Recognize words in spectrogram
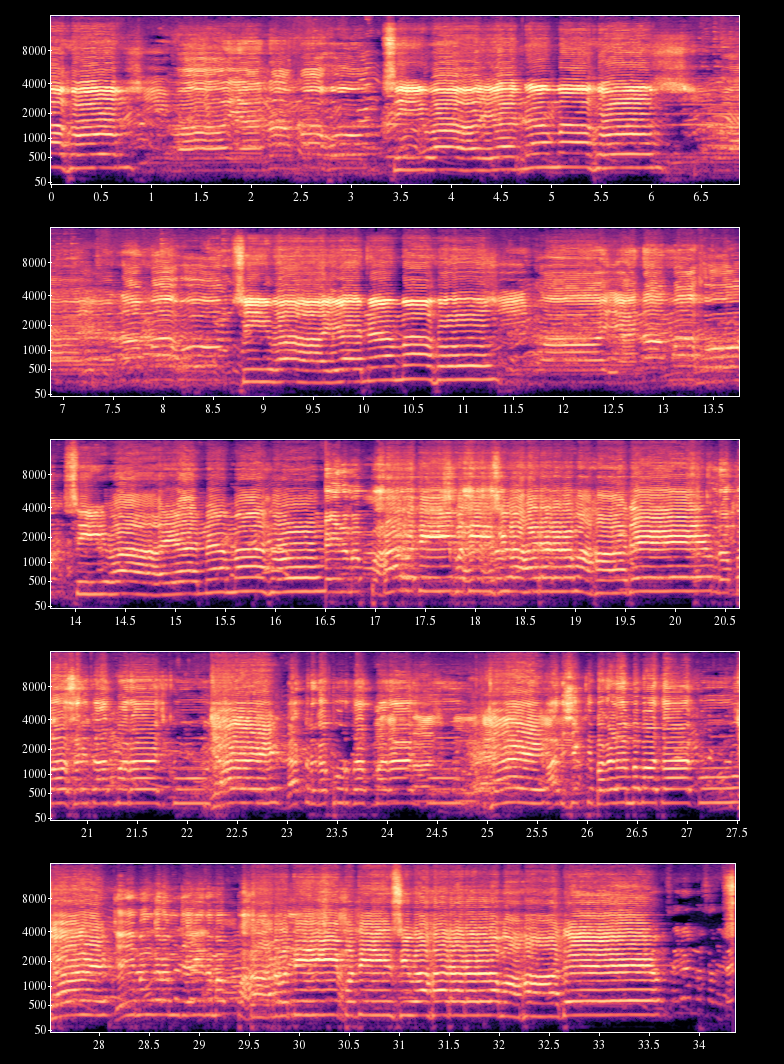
शिवाय नमः। शिवाय नमः। शिवाय नमः। नम पार्वती पति शिव हर हर महादेव। रब्बा सरिताज महाराज को जय। डॉक्टर कपूर दत्त महाराज को। जय। आदिशक्ति बगड़ाम्ब माता को। जय। जय मंगलम जय नम। पार्वती पति शिव हर हर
